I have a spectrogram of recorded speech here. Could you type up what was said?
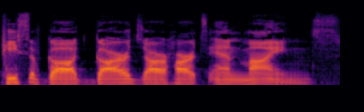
peace of God guards our hearts and minds.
